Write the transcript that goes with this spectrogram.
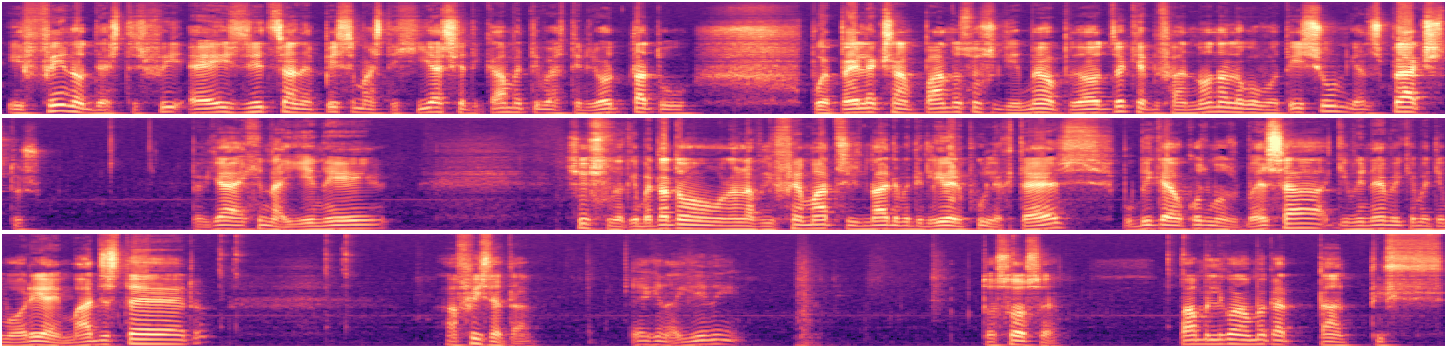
οι φύνοντες της FA ζήτησαν επίσημα στοιχεία σχετικά με τη δραστηριότητα του που επέλεξαν πάνω στο συγκεκριμένο project και πιθανόν να λογοδοτήσουν για τις πράξεις τους. Παιδιά έχει να γίνει. Σούσουλα και μετά τον αναβληφέ μάτι της United με τη Liverpool εχθές που μπήκε ο κόσμος μέσα κινδυνεύει και με τιμωρία η Manchester. Αφήστε τα. Έχει να γίνει. Το σώσε. Πάμε λίγο να δούμε κατά τις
